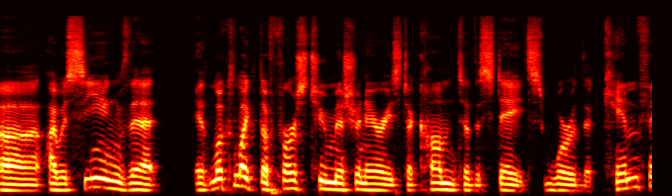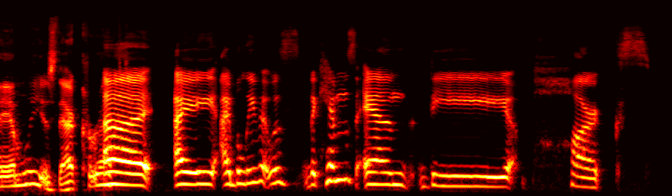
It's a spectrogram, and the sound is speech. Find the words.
uh, I was seeing that it looked like the first two missionaries to come to the states were the Kim family. Is that correct? uh i i believe it was the kims and the parks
